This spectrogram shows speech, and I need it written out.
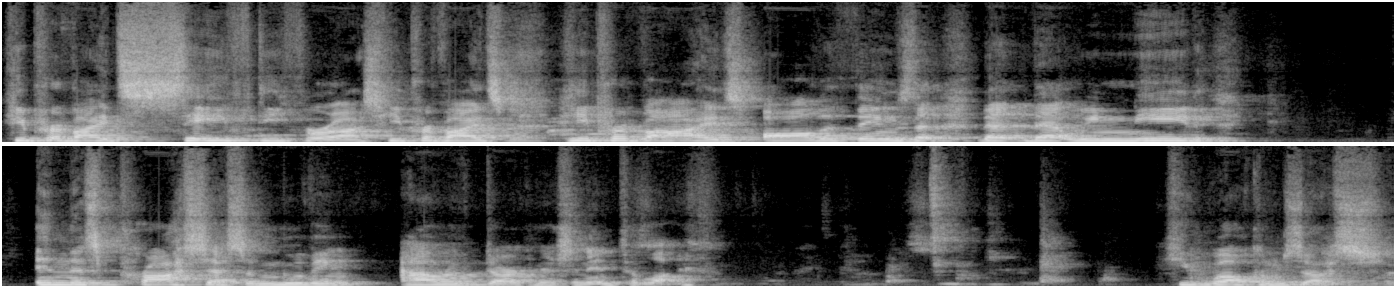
He provides safety for us. He provides, he provides all the things that, that, that we need in this process of moving out of darkness and into life. He welcomes us.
